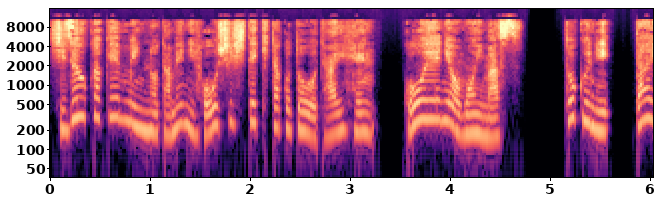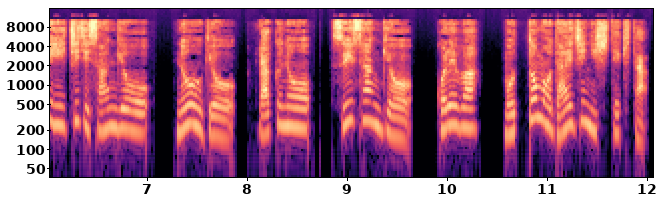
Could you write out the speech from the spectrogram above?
静岡県民のために奉仕してきたことを大変光栄に思います。特に第一次産業、農業、酪農、水産業、これは最も大事にしてきた。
